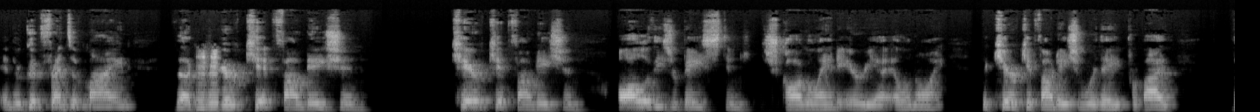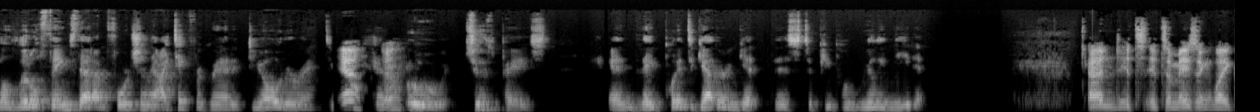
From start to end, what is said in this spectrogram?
and they're good friends of mine, the Mhm. Care Kit Foundation. Care Kit Foundation. All of these are based in Chicagoland area, Illinois. The Care Kit Foundation, where they provide the little things that unfortunately I take for granted deodorant, Yeah, yeah. shampoo, toothpaste. And they put it together and get this to people who really need it. And it's it's amazing, like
